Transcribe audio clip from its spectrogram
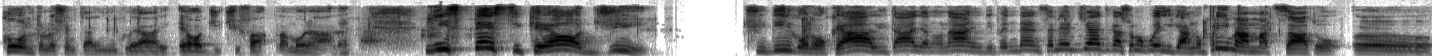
contro le centrali nucleari e oggi ci fa la morale. Gli stessi che oggi ci dicono che ah, l'Italia non ha indipendenza energetica sono quelli che hanno prima ammazzato eh,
